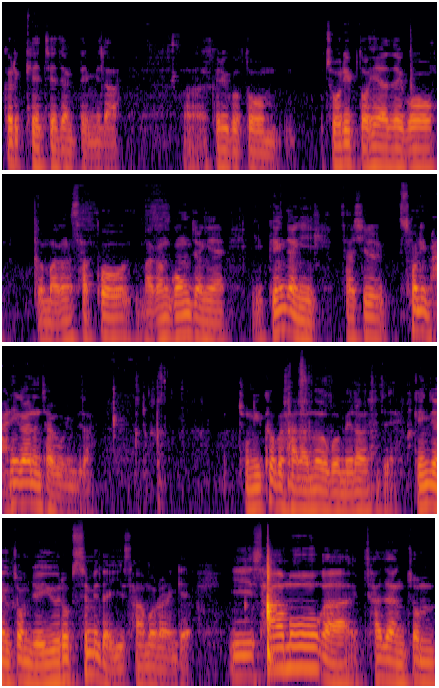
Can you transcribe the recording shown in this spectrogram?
그렇게 제작됩니다. 어, 그리고 또 조립도 해야 되고 또 마감 사포 마감 공정에 이 굉장히 사실 손이 많이 가는 작업입니다. 종이컵을 하나 넣어보면은 이제 굉장히 좀 여유롭습니다. 이 사모라는 게. 이 사모가 가장 좀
